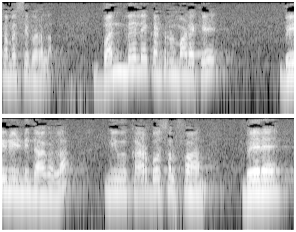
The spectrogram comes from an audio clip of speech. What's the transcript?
ಸಮಸ್ಯೆ ಬರಲ್ಲ. ಬಂದ ಮೇಲೆ ಕಂಟ್ರೋಲ್ ಮಾಡಕ್ಕೆ ಬೇವಿನ ಹಿಂಡಿಂದ ಆಗೋಲ್ಲ. ನೀವು ಕಾರ್ಬೋಸಲ್ಫಾನ್ ಬೇರೆ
